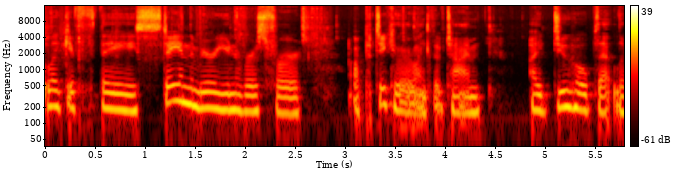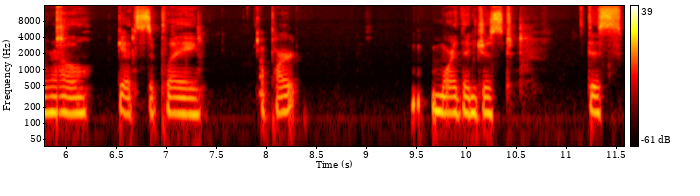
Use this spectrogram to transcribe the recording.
like if they stay in the mirror universe for a particular length of time, I do hope that L'Rell gets to play a part more than just this,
